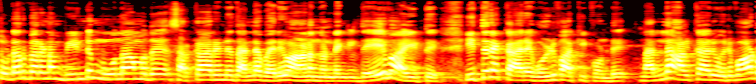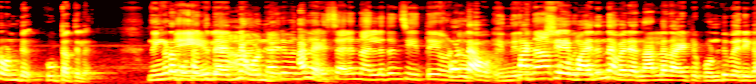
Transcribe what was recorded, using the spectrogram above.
തുടർ ഭരണം വീണ്ടും മൂന്നാമത് സർക്കാരിന് തന്നെ വരുവാണെന്നുണ്ടെങ്കിൽ ദയവായിട്ട് ഇത്തരക്കാരെ ഒഴിവാക്കിക്കൊണ്ട് നല്ല ആൾക്കാർ ഒരുപാടുണ്ട് കൂട്ടത്തിൽ നിങ്ങളുടെ കൂട്ടത്തിൽ തന്നെ ഉണ്ട്. ആൾക്കാര് അല്ലേ? ഭരിച്ചാലും നല്ലതും ചീത്തയും ഉണ്ടാവും. പക്ഷേ വരുന്നവരെ നല്ലതായിട്ട് കൊണ്ടുവരിക.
